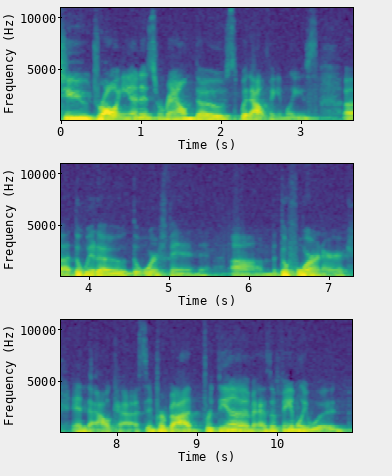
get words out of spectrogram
to draw in and surround those without families uh, the widow, the orphan, um, the foreigner, and the outcast, and provide for them as a family would.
